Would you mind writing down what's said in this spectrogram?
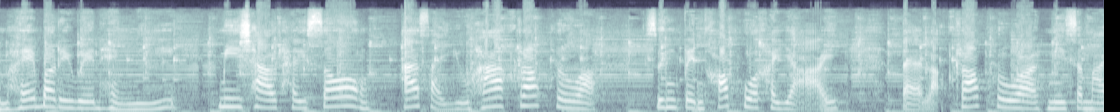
ำให้บริเวณแห่งนี้ มีชาวไทยซ่อง อาศัยอยู่ 5 ครอบครัว ซึ่งเป็นครอบครัวขยาย แต่ละครอบครัวมีสมา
